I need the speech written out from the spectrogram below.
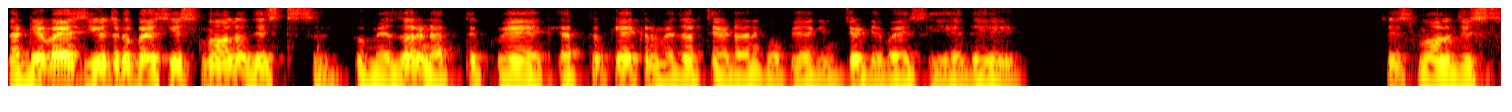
The device used by seismologists to measure an earthquake, earthquake measure చేయడానికి ఉపయోగించే డివైస్ ఏది seismologists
